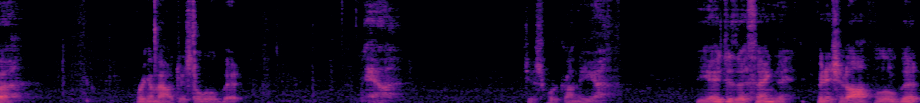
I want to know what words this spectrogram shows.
uh, bring them out just a little bit. Work on the uh, the edge of the thing to finish it off a little bit.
